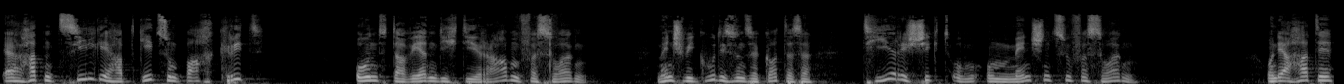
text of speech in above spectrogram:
er hat ein Ziel gehabt, geh zum Bach Krit und da werden dich die Raben versorgen. Mensch, wie gut ist unser Gott, dass er Tiere schickt, um, um Menschen zu versorgen. Und er hatte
